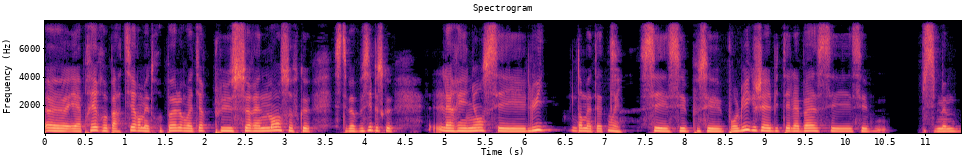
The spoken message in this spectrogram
euh, et après repartir en métropole, on va dire plus sereinement. Sauf que c'était pas possible parce que la Réunion, c'est lui dans ma tête. Oui. C'est pour lui que j'ai habité là-bas. C'est c'est c'est même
